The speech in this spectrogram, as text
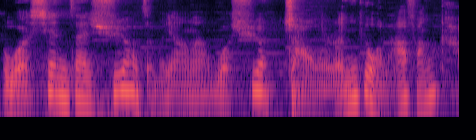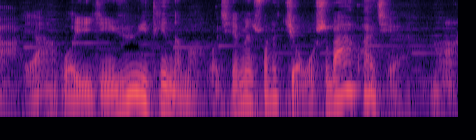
我现在需要怎么样呢？我需要找人给我拿房卡呀！我已经预定了嘛。我前面说了九十八块钱啊，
